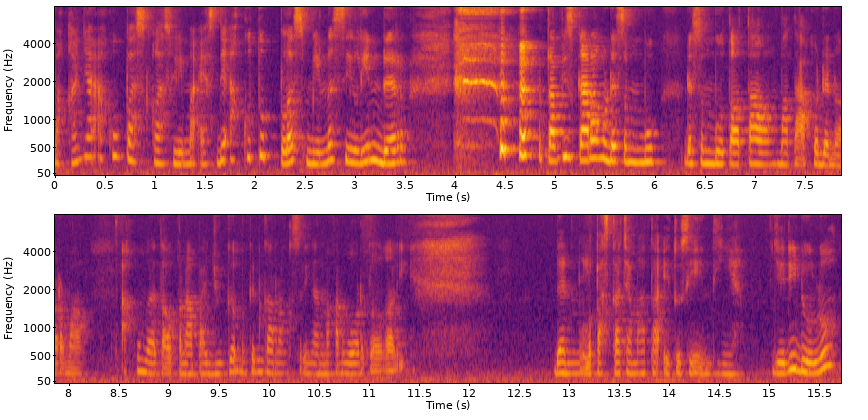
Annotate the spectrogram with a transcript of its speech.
Makanya aku pas kelas 5 SD aku tuh plus minus silinder. Tapi sekarang udah sembuh udah sembuh total. Mata aku udah normal. Aku nggak tahu kenapa juga mungkin karena keseringan makan wortel kali. Dan lepas kacamata itu sih intinya jadi dulu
